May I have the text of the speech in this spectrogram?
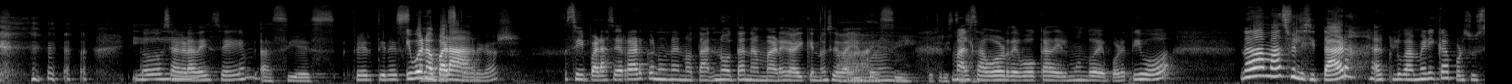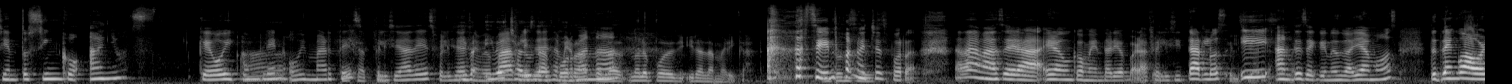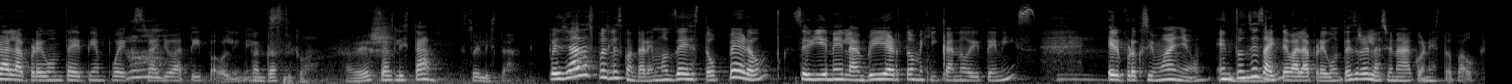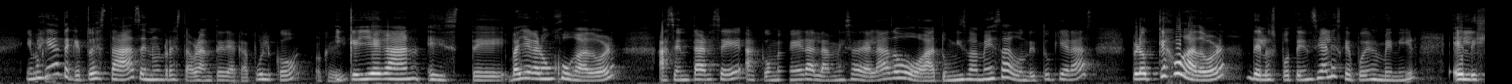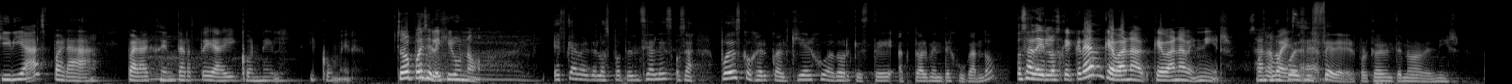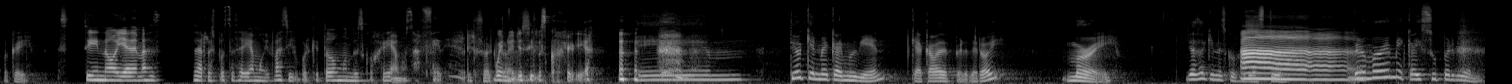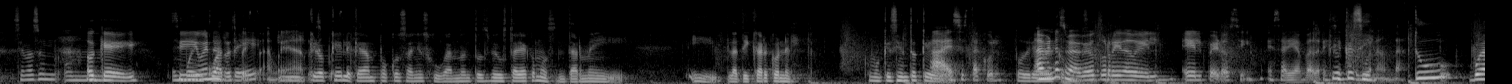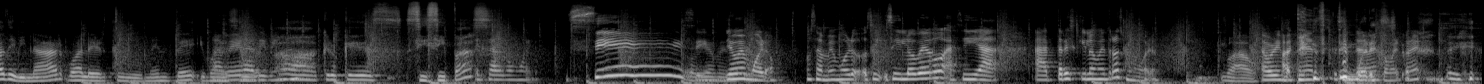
todo se agradece. Así es. Fer, ¿tienes Y bueno, para- que agregar? Sí, para cerrar con una nota no tan amarga y que no se vayan Ay, con un sí, mal sabor de boca del mundo deportivo. Nada más felicitar al Club América por sus 105 años que hoy cumplen, Ah, hoy martes. fíjate. Felicidades, felicidades Iba, a mi papá, felicidades a mi hermana. la- no le puedo ir a la América. Sí, no, no eches porra. Nada más era, era un comentario para felicitarlos. Y antes de que nos vayamos, te tengo ahora la pregunta de tiempo extra yo a ti, Paulina. Fantástico. A ver, ¿Estás lista? estoy lista. Pues ya después les contaremos de esto, pero se viene el abierto mexicano de tenis el próximo año. Entonces ahí te va la pregunta, es relacionada con esto, Pau. Imagínate que tú estás en un restaurante de Acapulco y que llegan, este, va a llegar un jugador a sentarse a comer a la mesa de al lado o a tu misma mesa, donde tú quieras, pero ¿qué jugador de los potenciales que pueden venir elegirías para, para sentarte ahí con él y comer? Solo puedes elegir uno. Es que a ver, de los potenciales, o sea, puedes coger cualquier jugador que esté actualmente jugando. O sea, de los que crean que van a, que van a venir. O O sea, no, vayas puedes decir Federer, porque obviamente no va a venir. Ok. Sí, no, y además esa respuesta sería muy fácil porque todo el mundo escogeríamos a Federer. Bueno, yo sí lo escogería. Em, digo quién me cae muy bien, que acaba de perder hoy. Murray. Ya sé quién escogerías Ah, tú. Pero Murray me cae súper bien. Se me hace un, un, ok. Un Sí, buen buena cuate respuesta. y creo que le quedan pocos años jugando, entonces me gustaría como sentarme y, y platicar con él. Como que siento que... Ah, eso está cool. podría A mí no se me había ocurrido él, él, pero sí, estaría padre. Creo que sí. buena onda. Tú voy a adivinar, voy a leer tu mente y voy a, A ver, decir, adivina. ah, creo que es Sisipas. Es algo muy... Sí, sí. Yo me muero. O sea, me muero. Si, si lo veo así a, a tres kilómetros, me muero. Wow. Ahora imagínate te sentarme a comer con él.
